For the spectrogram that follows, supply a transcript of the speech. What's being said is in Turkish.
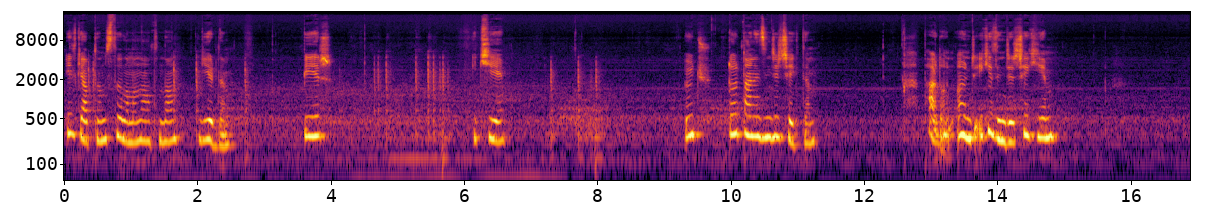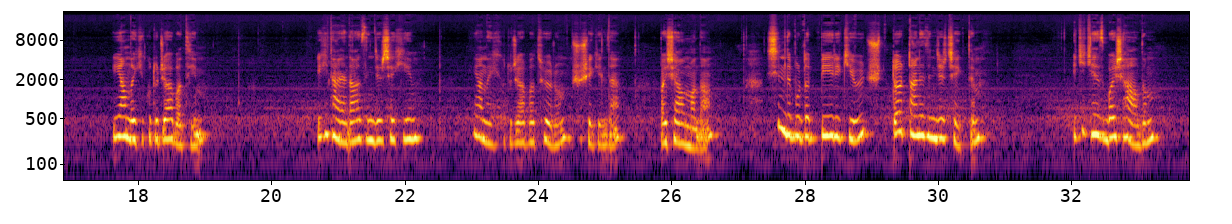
ilk yaptığımız sığlamanın altından girdim. 1 2 3 4 tane zincir çektim. Pardon, önce 2 zincir çekeyim. Yandaki kutucuğa batayım. 2 tane daha zincir çekeyim. Yandaki kutucuğa batıyorum şu şekilde. Başı almadan. Şimdi burada 1 2 3 4 tane zincir çektim. İki kez baş aldım.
